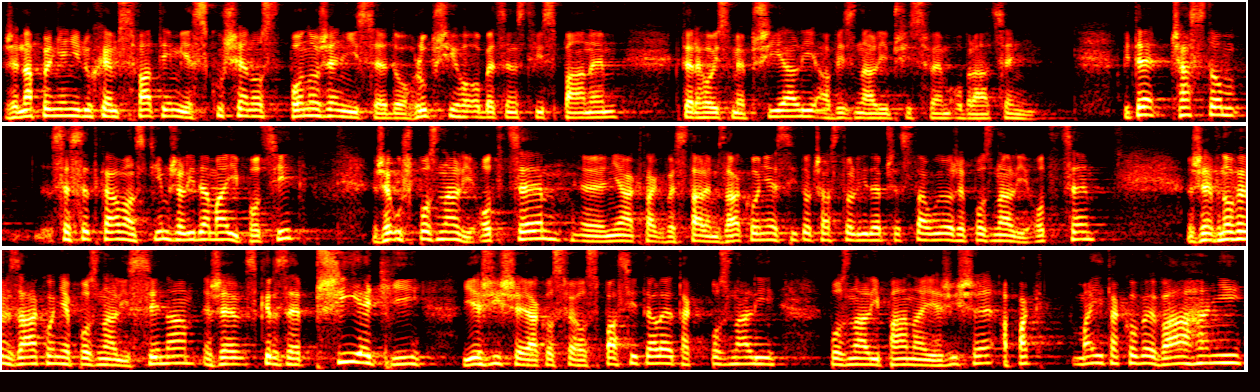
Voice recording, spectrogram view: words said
že naplnění Duchem Svatým je zkušenost ponožení se do hlubšího obecenství s Pánem, kterého jsme přijali a vyznali při svém obrácení. Víte, často se setkávám s tím, že lidé mají pocit, že už poznali Otce, eh, nějak tak ve starém zákoně si to často lidé představují, že poznali Otce, že v Novém zákoně poznali syna, že skrze přijetí Ježíše jako svého spasitele, tak poznali, poznali pána Ježíše a pak mají takové váhaní,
